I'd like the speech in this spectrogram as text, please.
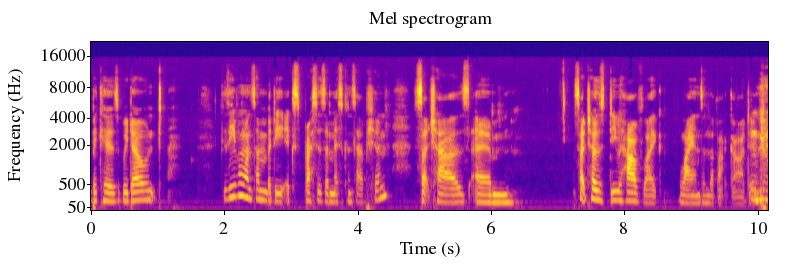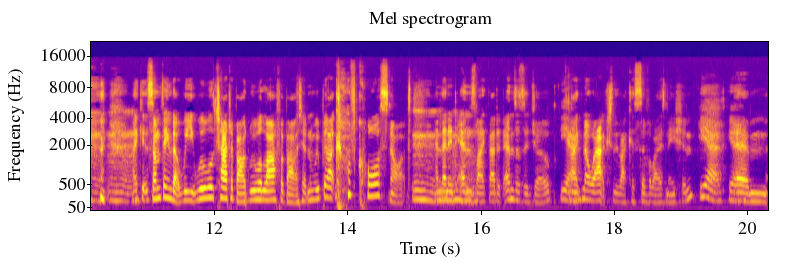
because we don't because even when somebody expresses a misconception, such as um such as do you have like lions in the back garden. Mm-hmm, mm-hmm. like it's something that we we will chat about, we will laugh about it, and we'd be like, of course not. Mm-hmm, and then it ends like that. It ends as a joke. Yeah. Like no, we're actually like a civilized nation. Yeah, yeah, Um,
